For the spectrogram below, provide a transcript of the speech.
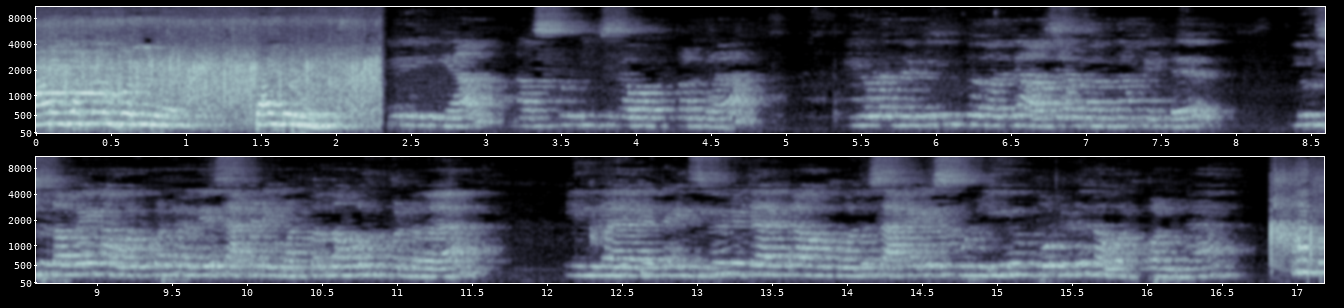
நான் இந்த சொல்லுங்க தேங்க்யூ நான் ஸ்கூல் டீச்சராக ஒர்க் பண்ணுறேன். என்னோட டீமுக்கு வந்து ஆசியா மேம் தான் ஹெட்டு யூஸ்வலாகவே நான் ஒர்க் பண்ணுறதே சாட்டர்டே மட்டும்தான் ஒர்க் பண்ணுவேன். இந்த எக்ஸிக்யூட்டிவ் டேரக்டர் ஆகும்போது சாட்டர்டே ஸ்கூல் லீவ் போட்டுட்டு நான் ஒர்க் பண்ணேன் அந்த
